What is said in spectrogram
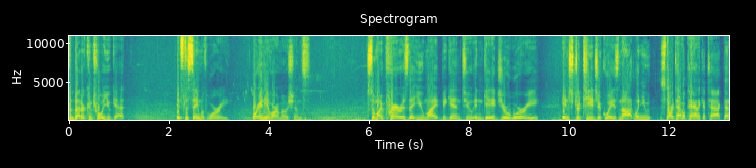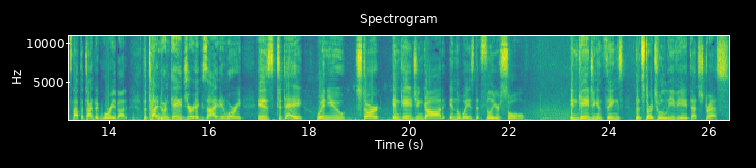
the better control you get. It's the same with worry or any of our emotions. So, my prayer is that you might begin to engage your worry in strategic ways, not when you start to have a panic attack. That's not the time to worry about it. The time to engage your anxiety and worry is today when you start engaging God in the ways that fill your soul, engaging in things that start to alleviate that stress.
